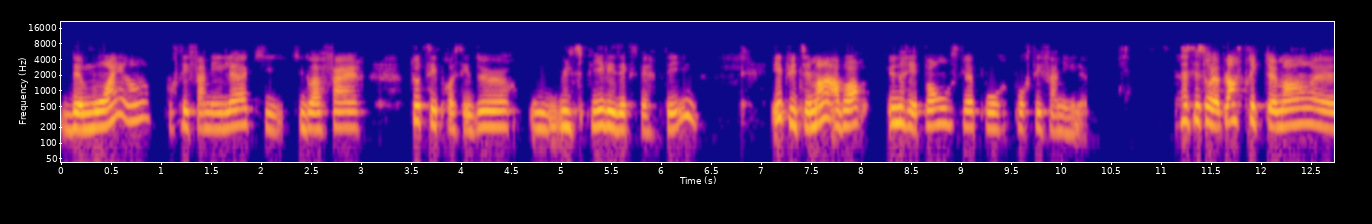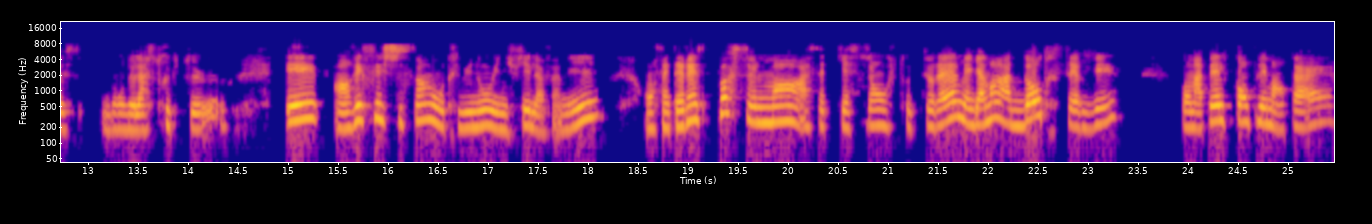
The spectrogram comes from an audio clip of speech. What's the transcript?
de moins hein, pour ces familles-là qui, qui doivent faire toutes ces procédures ou multiplier les expertises. Et puis, ultimement, avoir une réponse là, pour, pour ces familles-là. Ça, c'est sur le plan strictement euh, bon, de la structure. Et en réfléchissant aux tribunaux unifiés de la famille, on s'intéresse pas seulement à cette question structurelle, mais également à d'autres services qu'on appelle complémentaires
